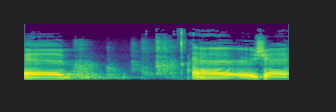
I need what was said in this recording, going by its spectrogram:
eh, že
